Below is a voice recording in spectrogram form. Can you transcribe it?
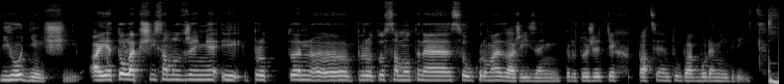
výhodnější. A je to lepší samozřejmě i pro, ten, eh, pro to samotné soukromé zařízení, protože těch pacientů pak bude mít víc.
